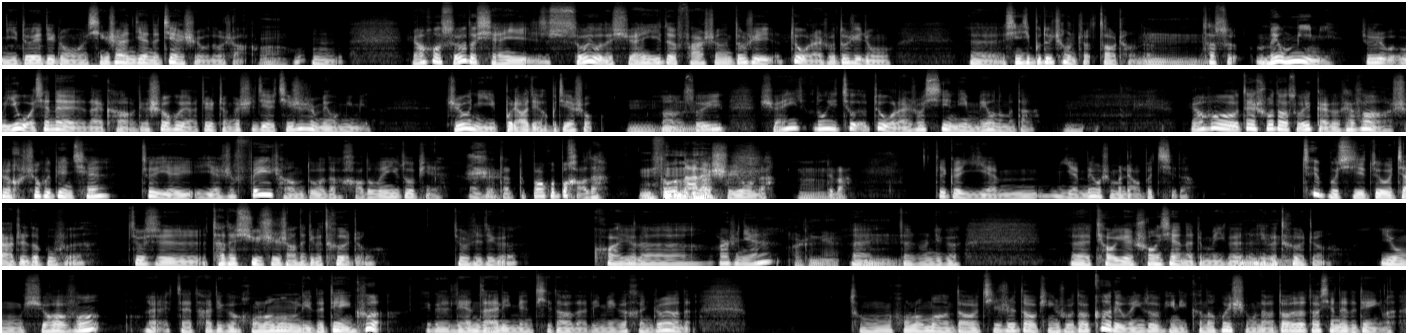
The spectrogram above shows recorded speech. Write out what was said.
你对这种刑事案件的见识有多少，嗯。嗯，然后所有的嫌疑，所有的悬疑的发生，都是对我来说都是一种呃信息不对称造造成的。嗯，它是没有秘密，就是以我现在来看啊，这个社会啊，这个整个世界其实是没有秘密的，只有你不了解和不接受嗯。啊、所以悬疑这个东西就对我来说吸引力没有那么大。嗯然后再说到所谓改革开放、社社会变迁，这也也是非常多的好的文艺作品，包括不好的嗯都拿来 使用的，嗯对？吧？这个也也没有什么了不起的。这部戏最有价值的部分，就是它在叙事上的这个特征，就是这个跨越了二十年，二十年，哎，嗯这种这个呃跳跃双线的这么一个、一个嗯特征，用徐浩峰哎，在他这个《红楼梦》里的电影课这个连载里面提到的，里面一个很重要的，从《红楼梦》到其实到评书到各类文艺作品里可能会使用到，到到到现在的电影了，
